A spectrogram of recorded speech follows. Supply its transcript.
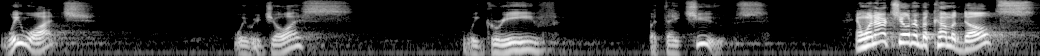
we watch, we rejoice, we grieve, but they choose. And when our children become adults,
